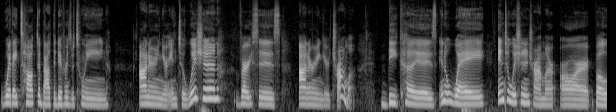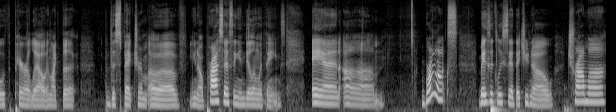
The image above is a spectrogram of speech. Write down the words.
where they talked about the difference between honoring your intuition versus honoring your trauma. Because, in a way, intuition and trauma are both parallel in like the the spectrum of you know processing and dealing with things and um bronx basically said that you know trauma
